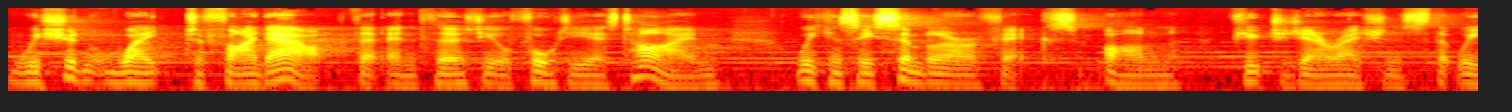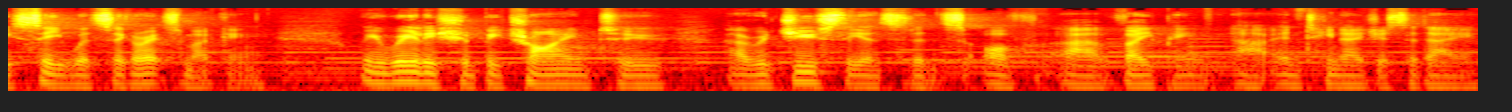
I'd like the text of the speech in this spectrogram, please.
We shouldn't wait to find out that in 30 or 40 years' time we can see similar effects on future generations that we see with cigarette smoking. We really should be trying to uh, reduce the incidence of uh, vaping uh, in teenagers today.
